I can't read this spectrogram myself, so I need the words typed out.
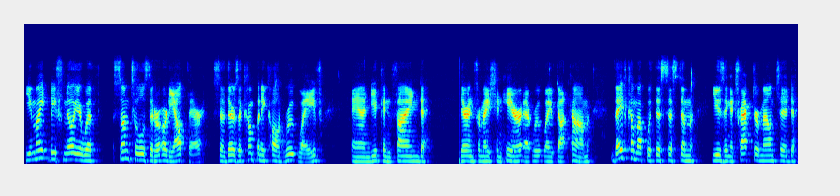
You might be familiar with some tools that are already out there. So there's a company called RootWave, and you can find their information here at rootwave.com. They've come up with this system using a tractor mounted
